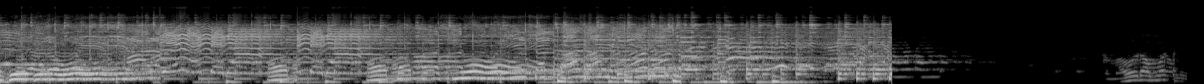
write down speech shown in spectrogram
મવડો ಟೊಮೊಟೊ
